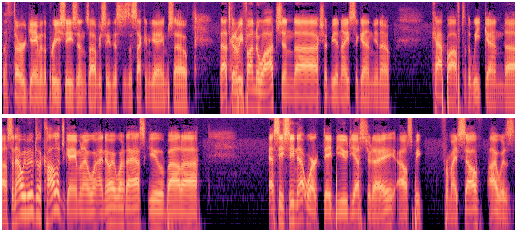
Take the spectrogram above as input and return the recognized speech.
the third game of the preseason. So obviously, this is the second game. So that's going to be fun to watch and uh, should be a nice, again, you know, cap off to the weekend. Uh, so now we move to the college game, and I, I know I wanted to ask you about uh, SEC Network debuted yesterday. I'll speak for myself. I was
